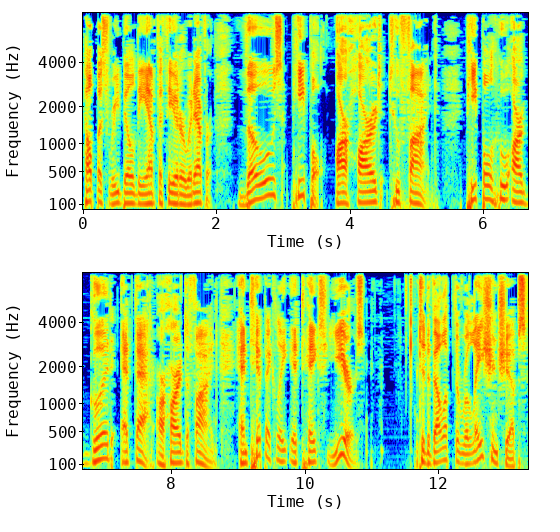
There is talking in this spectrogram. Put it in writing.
help us rebuild the amphitheater or whatever. Those those people are hard to find. People who are good at that are hard to find. And typically it takes years to develop the relationships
